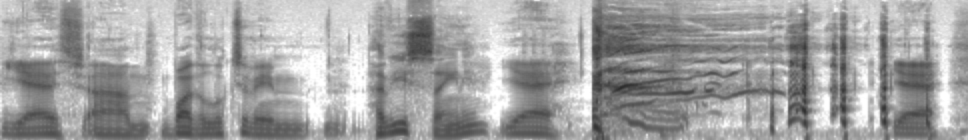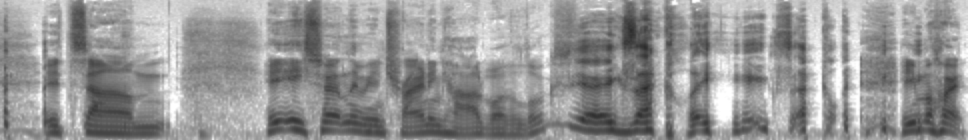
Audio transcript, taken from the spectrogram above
Yes, um, by the looks of him, Have you seen him? yeah, yeah, it's um. He, he's certainly been training hard by the looks. Yeah, exactly, exactly. He might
